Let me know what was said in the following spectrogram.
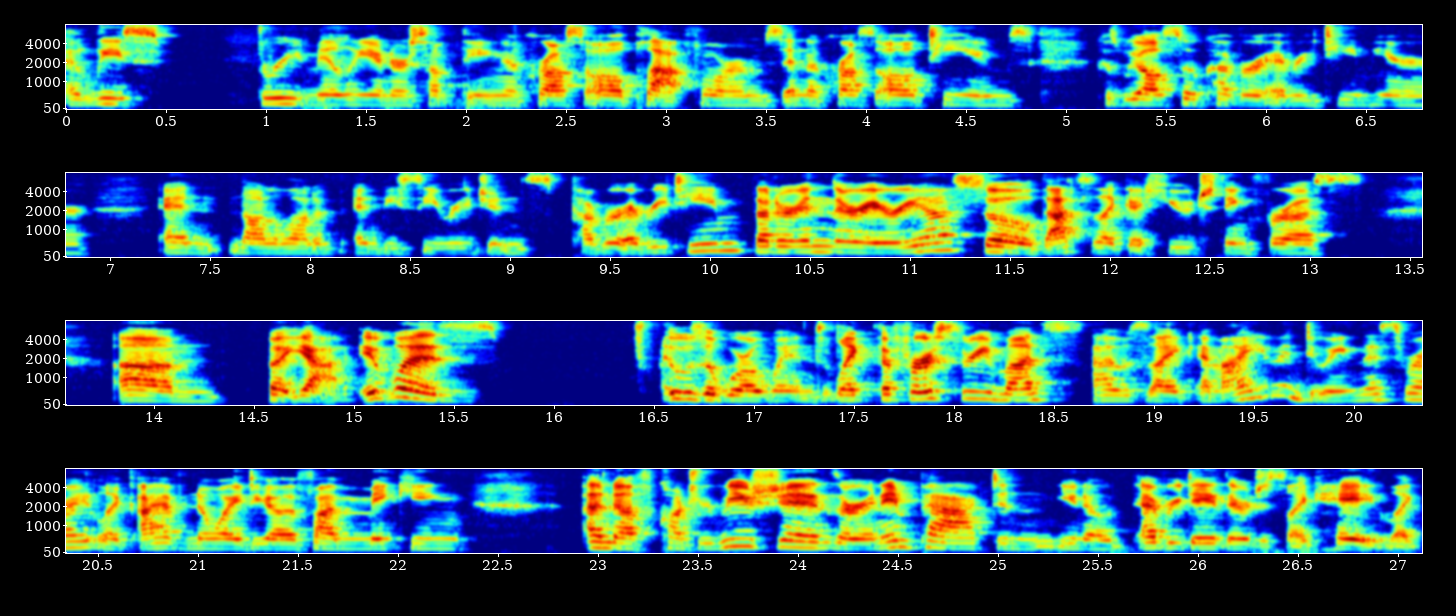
at least 3 million or something across all platforms and across all teams, because we also cover every team here. And not a lot of NBC regions cover every team that are in their area. So that's like a huge thing for us. Um, but yeah, it was it was a whirlwind. Like the first three months, I was like, am I even doing this right? Like, I have no idea if I'm making enough contributions or an impact. And, you know, every day they're just like, hey, like,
